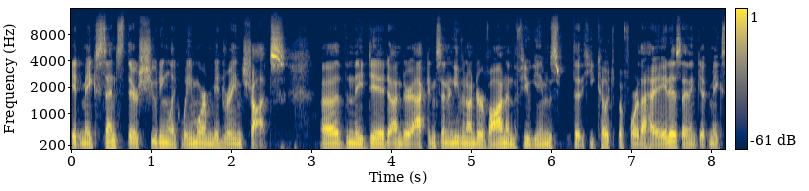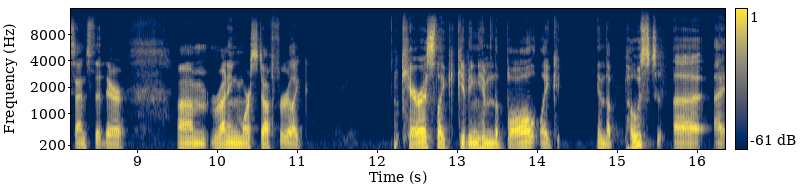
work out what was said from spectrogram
it makes sense they're shooting like way more mid-range shots uh, than they did under Atkinson and even under Vaughn in the few games that he coached before the hiatus. I think it makes sense that they're um, running more stuff for like Caris like giving him the ball like in the post. Uh, I,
